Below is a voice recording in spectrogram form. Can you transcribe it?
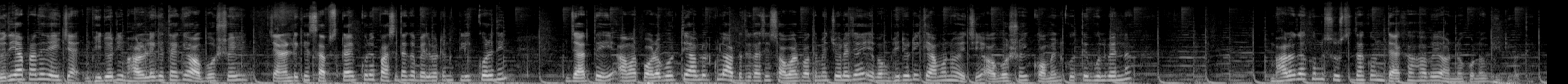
যদি আপনাদের এই ভিডিওটি ভালো লেগে থাকে, অবশ্যই চ্যানেলটিকে সাবস্ক্রাইব করে পাশে থাকা বেল বাটন ক্লিক করে দিন। যাতে আমার পরবর্তী আপলোডগুলো আপনাদের কাছে সবার প্রথমে চলে যায় এবং ভিডিওটি কেমন হয়েছে অবশ্যই কমেন্ট করতে ভুলবেন না। ভালো থাকুন, সুস্থ থাকুন, দেখা হবে অন্য কোনো ভিডিওতে।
